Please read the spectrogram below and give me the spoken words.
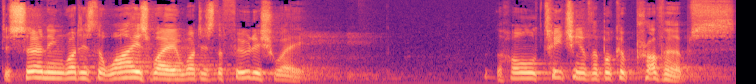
Discerning what is the wise way and what is the foolish way. The whole teaching of the book of Proverbs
